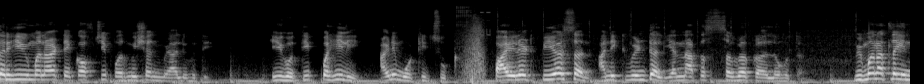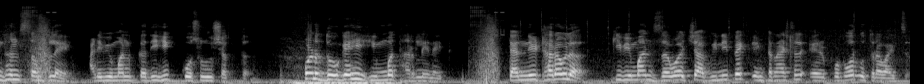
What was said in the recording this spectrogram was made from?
तर ही विमानाला टेक ऑफची परमिशन मिळाली होती. ही होती पहिली आणि मोठी चूक. पायलट पियर्सन आणि क्विंटल यांना आता सगळं कळलं होतं. विमानातलं इंधन संपलंय आणि विमान कधीही कोसळू शकतं. पण दोघेही हिंमत हरले नाहीत. त्यांनी ठरवलं की विमान जवळच्या विनिपेक इंटरनॅशनल एअरपोर्टवर उतरवायचं.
